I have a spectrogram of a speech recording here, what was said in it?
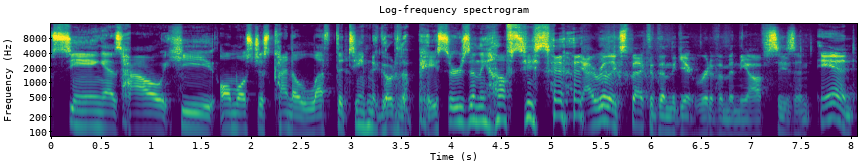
seeing as how he almost just kind of left the team to go to the Pacers in the offseason. yeah, I really expected them to get rid of him in the offseason. And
